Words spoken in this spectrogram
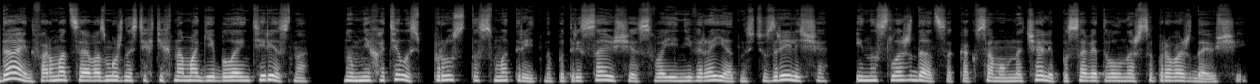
Да, информация о возможностях техномагии была интересна, но мне хотелось просто смотреть на потрясающее своей невероятностью зрелище и наслаждаться, как в самом начале посоветовал наш сопровождающий.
